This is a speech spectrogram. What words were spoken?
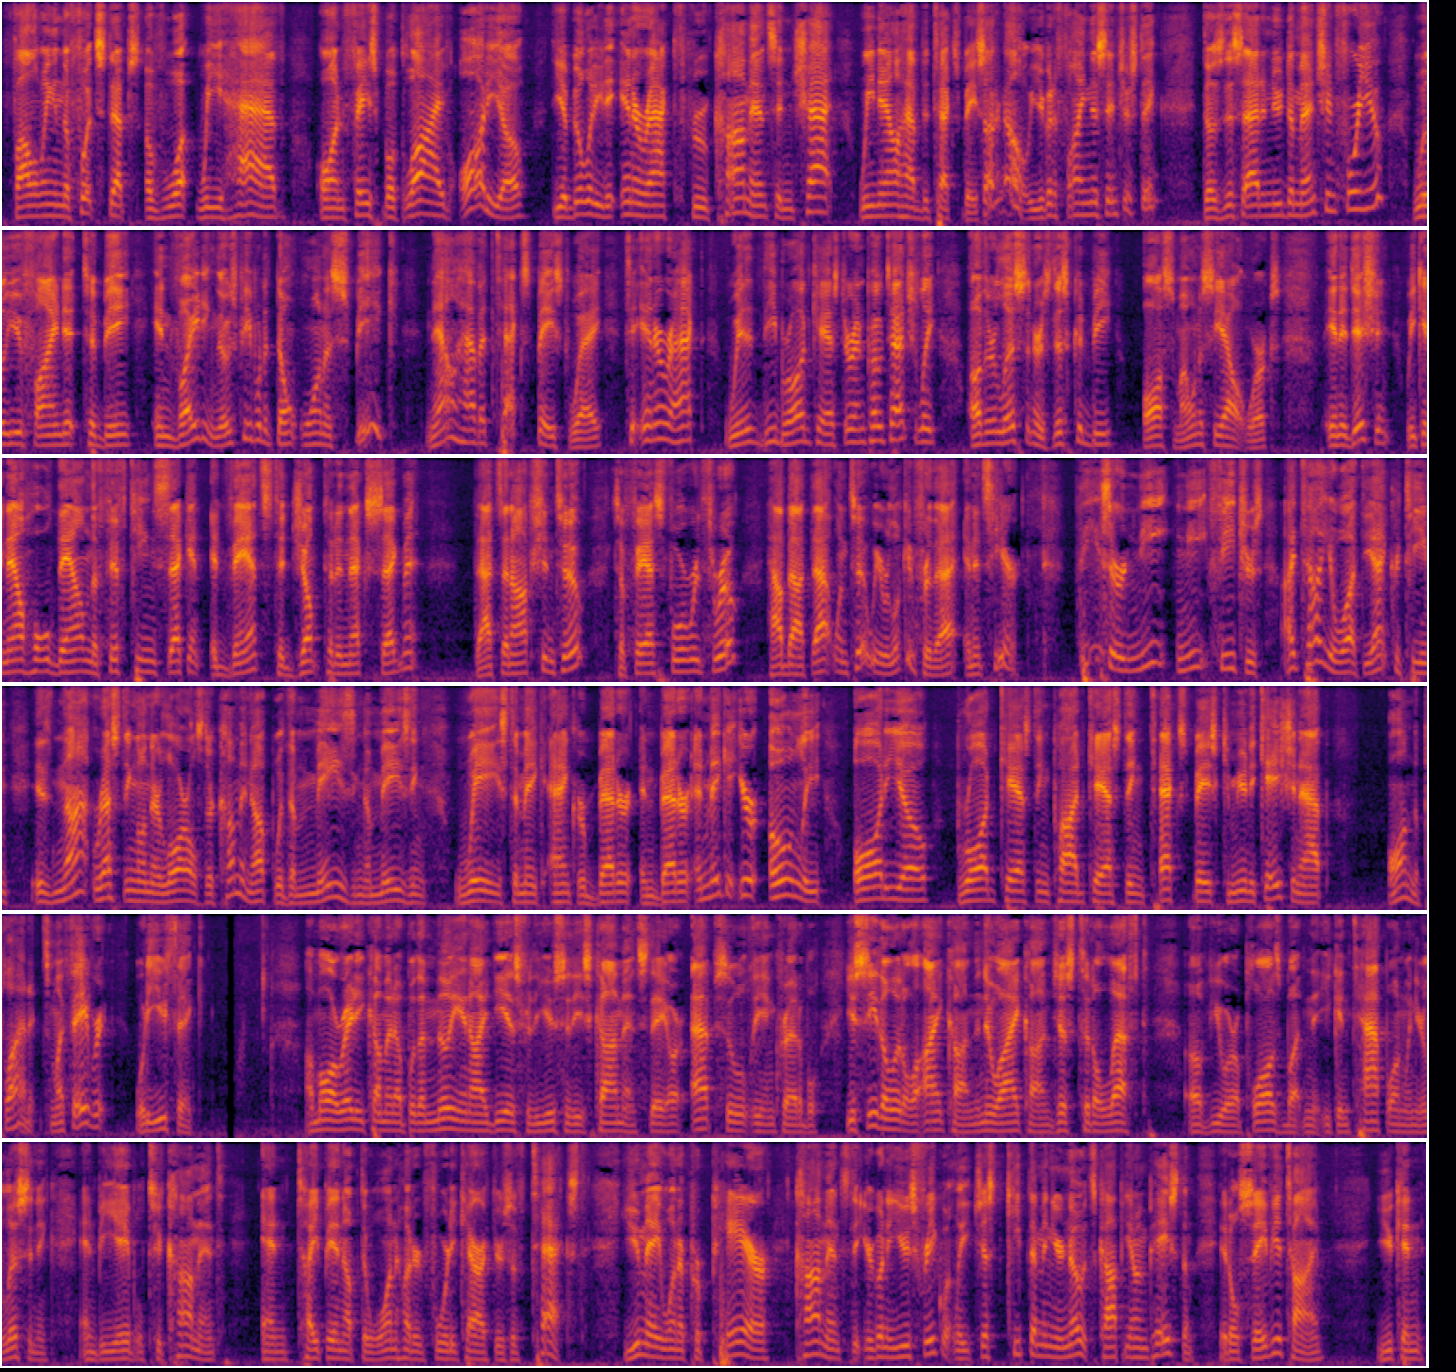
Following in the footsteps of what we have on Facebook Live audio, the ability to interact through comments and chat we now have the text base. I don't know. You're going to find this interesting? Does this add a new dimension for you? Will you find it to be inviting? Those people that don't want to speak now have a text based way to interact with the broadcaster and potentially other listeners. This could be awesome. I want to see how it works. In addition, we can now hold down the 15 second advance to jump to the next segment. That's an option too, to fast forward through. How about that one too? We were looking for that and it's here. These are neat, neat features. I tell you what, the Anchor team is not resting on their laurels. They're coming up with amazing, amazing ways to make Anchor better and better and make it your only audio broadcasting, podcasting, text based communication app on the planet. It's my favorite. What do you think? I'm already coming up with a million ideas for the use of these comments. They are absolutely incredible. You see the little icon, the new icon just to the left of your applause button that you can tap on when you're listening and be able to comment and type in up to 140 characters of text. You may want to prepare comments that you're going to use frequently. Just keep them in your notes, copy them and paste them. It'll save you time. You can,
